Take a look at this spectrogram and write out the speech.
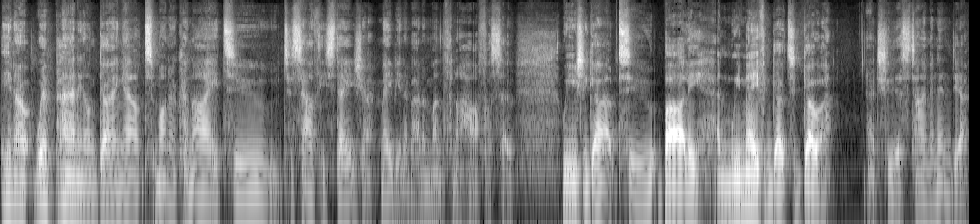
you know, we're planning on going out, Monica and I, to, to Southeast Asia, maybe in about a month and a half or so. We usually go out to Bali, and we may even go to Goa, actually, this time in India.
